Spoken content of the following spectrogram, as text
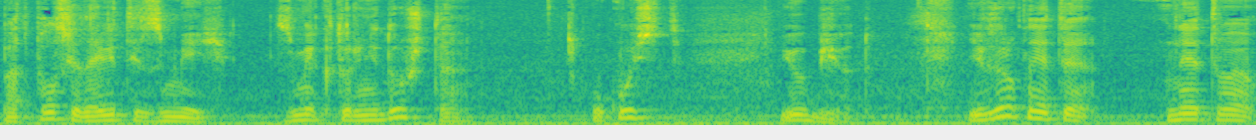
подполз ядовитый змей, змей, который не душит, а укусит и убьет. И вдруг на, это, на этого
